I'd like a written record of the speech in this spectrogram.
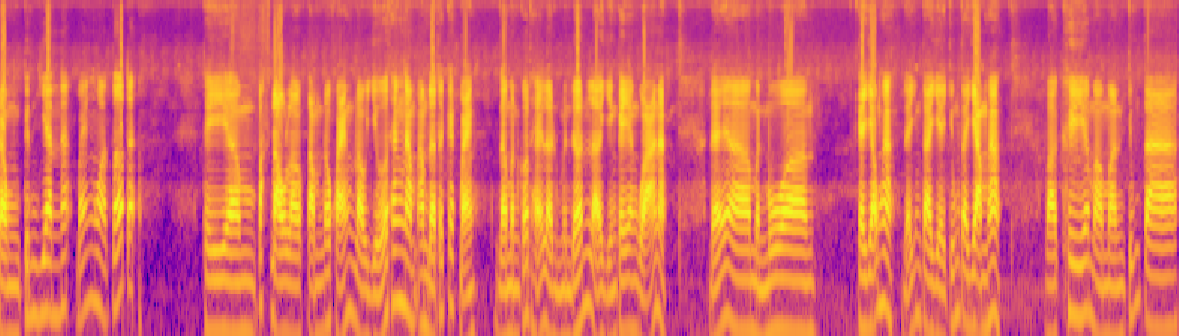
trồng kinh doanh á, bán hoa Tết á, thì um, bắt đầu là tầm đâu khoảng đầu giữa tháng 5 âm lịch đó các bạn là mình có thể là mình đến là diện cây ăn quả nè để uh, mình mua cây giống ha để chúng ta về chúng ta dầm ha. Và khi mà mình chúng ta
